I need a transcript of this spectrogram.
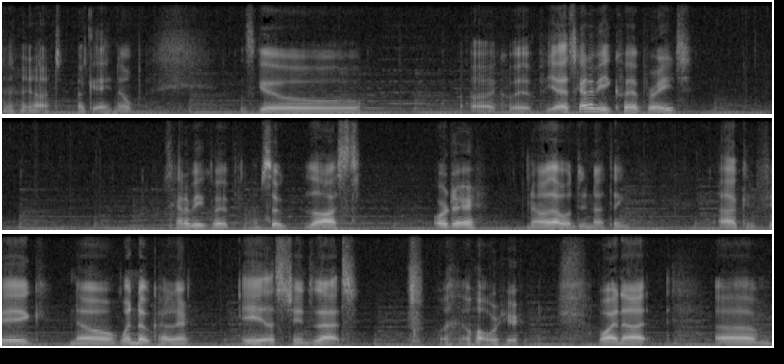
not? Okay, nope. Let's go uh, equip. Yeah, it's gotta be equip, right? It's gotta be equipped. I'm so lost. Order? No, that will do nothing. Uh, config? No. Window color? Yeah, let's change that. While we're here. Why not? Um,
